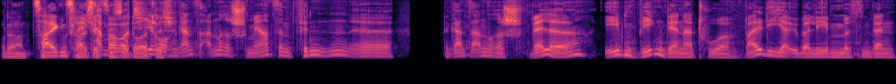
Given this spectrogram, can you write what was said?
Oder zeigen es halt jetzt haben nicht so aber Tiere auch deutlich. ein ganz anderes Schmerzempfinden, äh, eine ganz andere Schwelle, eben wegen der Natur, weil die ja überleben müssen, wenn.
